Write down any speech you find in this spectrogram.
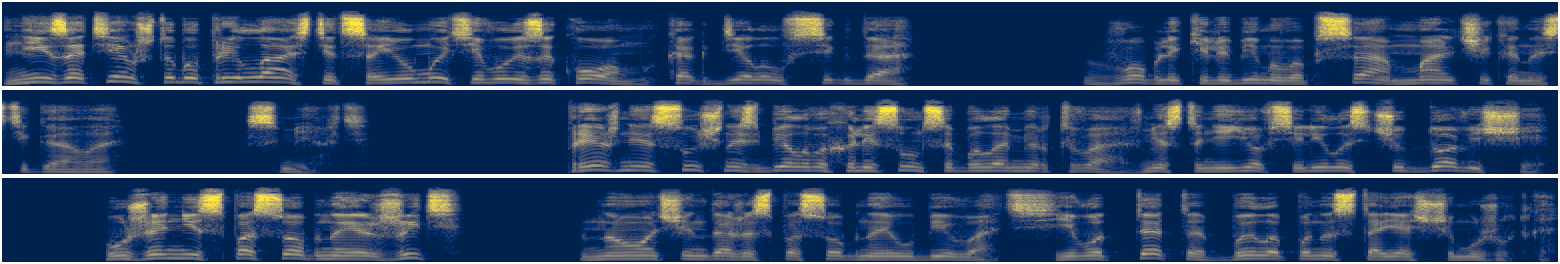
Не за тем, чтобы приластиться и умыть его языком, как делал всегда. В облике любимого пса мальчика настигала смерть. Прежняя сущность белого холесунца была мертва. Вместо нее вселилось чудовище, уже не способное жить, но очень даже способное убивать. И вот это было по-настоящему жутко.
